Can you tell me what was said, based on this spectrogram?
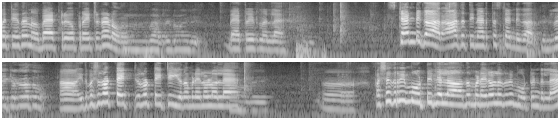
മറ്റേതാണോ? ബാറ്ററി ഓപ്പറേറ്റഡ് ആണോ? ബാറ്ററി ഇടണല്ലേ? സ്റ്റണ്ട് കാർ ആദ്യത്തിന് അടുത്ത സ്റ്റണ്ട് കാർ ആ ഇത് പക്ഷെ റൊട്ടേറ്റ് റൊട്ടേറ്റ് ചെയ്യും നമ്മുടെ കയ്യിലുള്ളല്ലേ ആ പക്ഷെ അത് റിമോട്ട് ഇല്ലല്ലോ നമ്മുടെ കയ്യിലുള്ള റിമോട്ട് ഉണ്ടല്ലേ?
